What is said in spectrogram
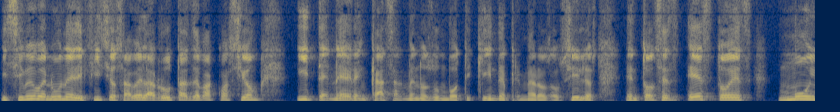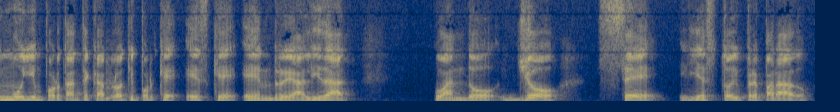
Y si vivo en un edificio, saber las rutas de evacuación y tener en casa al menos un botiquín de primeros auxilios. Entonces, esto es muy, muy importante, Carlotti, porque es que en realidad, cuando yo sé y estoy preparado,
